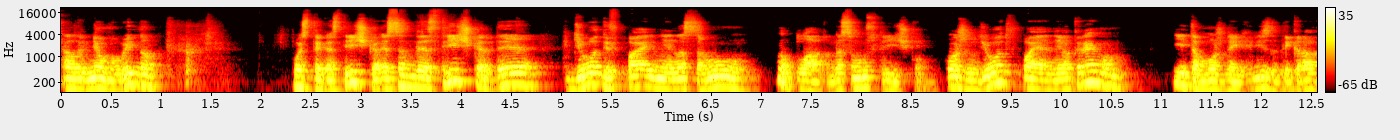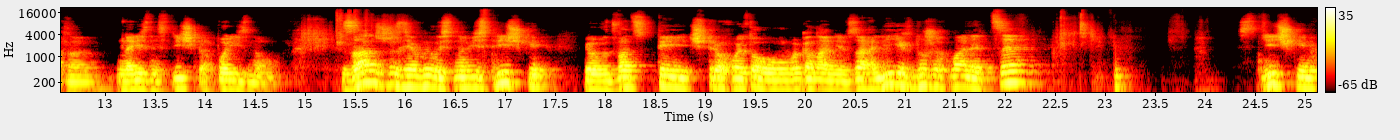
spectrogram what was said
Але в ньому видно ось така стрічка, SMD стрічка, де діоди впаяні на саму ну, плату, на саму стрічку. Кожен діод впаяний окремо, і там можна їх різати кратно на різних стрічках по-різному. Зараз же з'явились нові стрічки в 24-вольтовому виконанні. Взагалі їх дуже хвалять. Це стрічки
